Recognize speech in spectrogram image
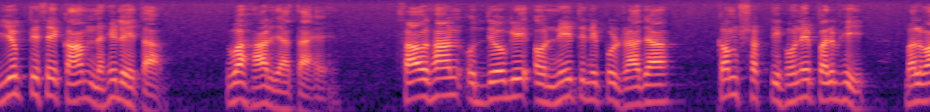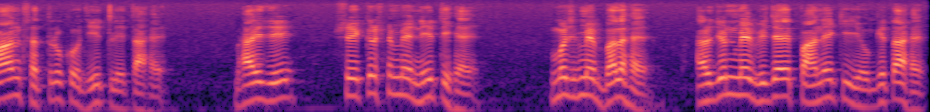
युक्ति से काम नहीं लेता, वह हार जाता है। सावधान उद्योगी और नीति निपुण राजा कम शक्ति होने पर भी बलवान शत्रु को जीत लेता है। भाई जी श्री कृष्ण में नीति है, मुझमें बल है, अर्जुन में विजय पाने की योग्यता है,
